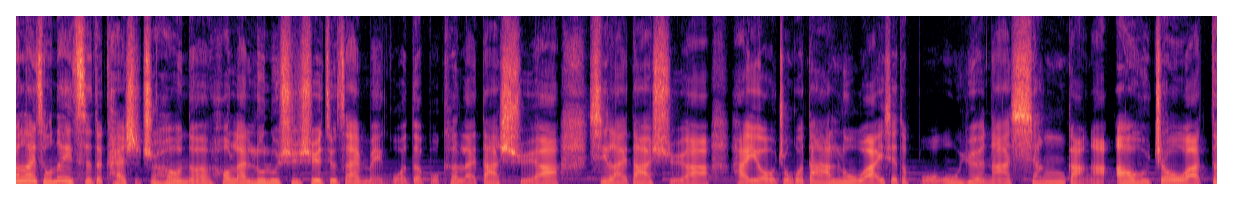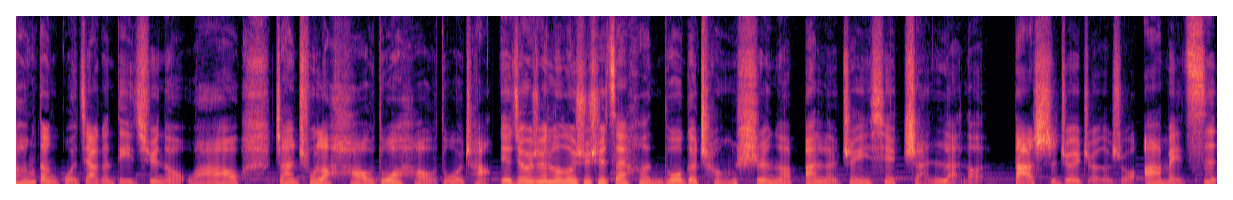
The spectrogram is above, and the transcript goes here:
原来从那一次的开始之后呢，后来陆陆续续就在美国的伯克莱大学啊、西来大学啊，还有中国大陆啊一些的博物院啊、香港啊、澳洲啊等等国家跟地区呢，哇哦，展出了好多好多场，也就是陆陆续续在很多个城市呢办了这一些展览了。大师就会觉得说啊，每次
